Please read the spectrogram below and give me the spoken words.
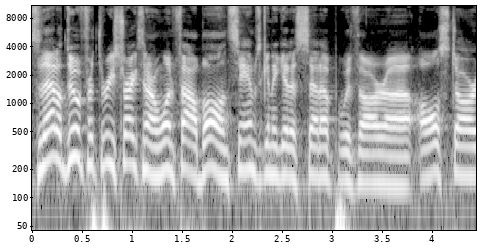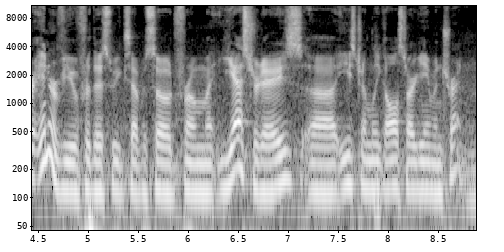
So that'll do it for three strikes and our one foul ball. And Sam's going to get us set up with our uh, All Star interview for this week's episode from yesterday's uh, Eastern League All Star game in Trenton.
